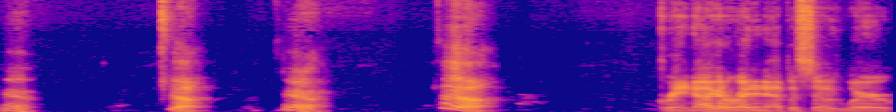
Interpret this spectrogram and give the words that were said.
Yeah. yeah, Yeah. yeah. great. Now I got to write an episode where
